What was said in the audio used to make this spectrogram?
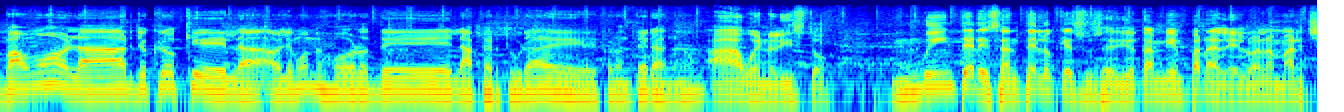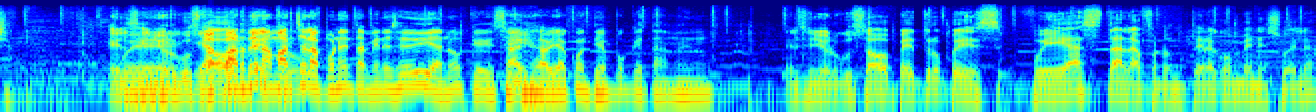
Vamos a hablar, yo creo que la, hablemos mejor de la apertura de fronteras, ¿no? Ah, bueno, listo. Muy interesante lo que sucedió también paralelo a la marcha. El Pues, señor y Gustavo aparte la Petro- marcha la ponen también ese día, ¿no? Que Sí. sabía con tiempo que también... El señor Gustavo Petro, pues, fue hasta la frontera con Venezuela,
